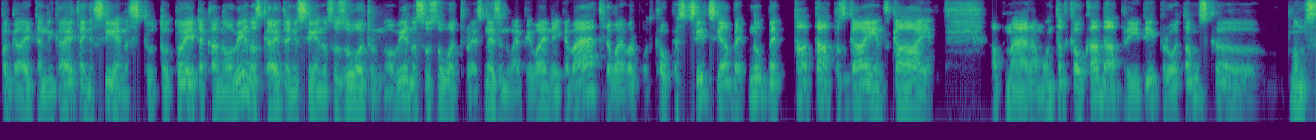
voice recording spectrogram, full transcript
pa gaitani, gaitaņa sienas, tu, tu, tu ej tā kā no vienas gaitaņa sienas uz otru, no vienas uz otru. Es nezinu, vai bija vainīga vētra vai varbūt kaut kas cits, jā, bet, nu, bet tā, tā tas gājiens gāja apmēram. Un tad kaut kādā brīdī, protams, ka mums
